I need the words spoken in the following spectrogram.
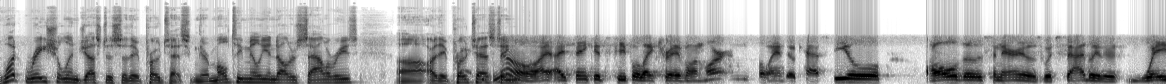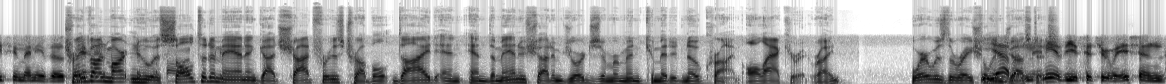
what racial injustice are they protesting? Their multi-million dollar salaries? Uh, are they protesting? No, I, I think it's people like Trayvon Martin, Philando Castile, all those scenarios. Which sadly, there's way too many of those. Trayvon. Martin, who assaulted a man and got shot for his trouble, died, and, and the man who shot him, George Zimmerman, committed no crime. All accurate, right? Where was the racial Yeah, injustice? but many of these situations,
